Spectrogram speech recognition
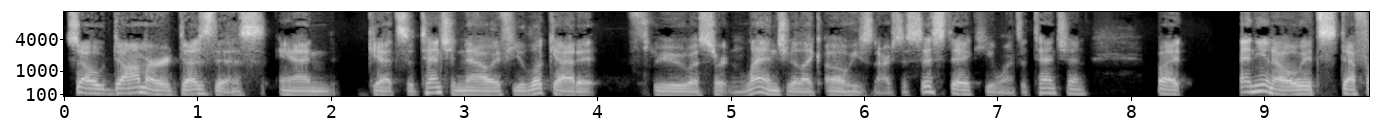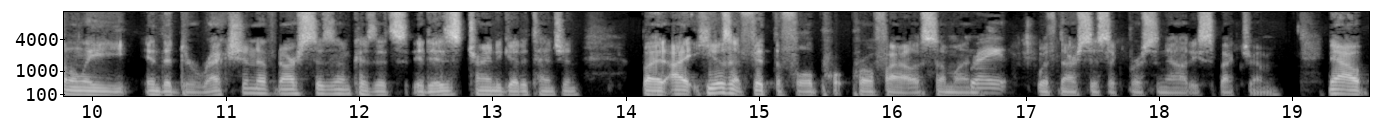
So Dahmer does this and gets attention. Now, if you look at it through a certain lens, you're like, oh, he's narcissistic. He wants attention. But and you know it's definitely in the direction of narcissism because it's it is trying to get attention but I, he doesn't fit the full pro- profile of someone right. with narcissistic personality spectrum. Now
